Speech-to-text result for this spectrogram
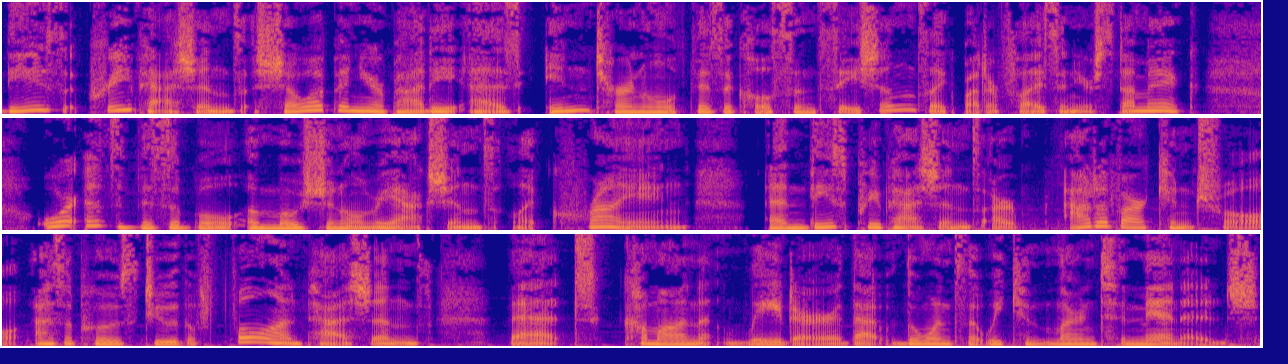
These pre-passions show up in your body as internal physical sensations like butterflies in your stomach or as visible emotional reactions like crying. And these pre-passions are out of our control as opposed to the full-on passions that come on later, that the ones that we can learn to manage.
